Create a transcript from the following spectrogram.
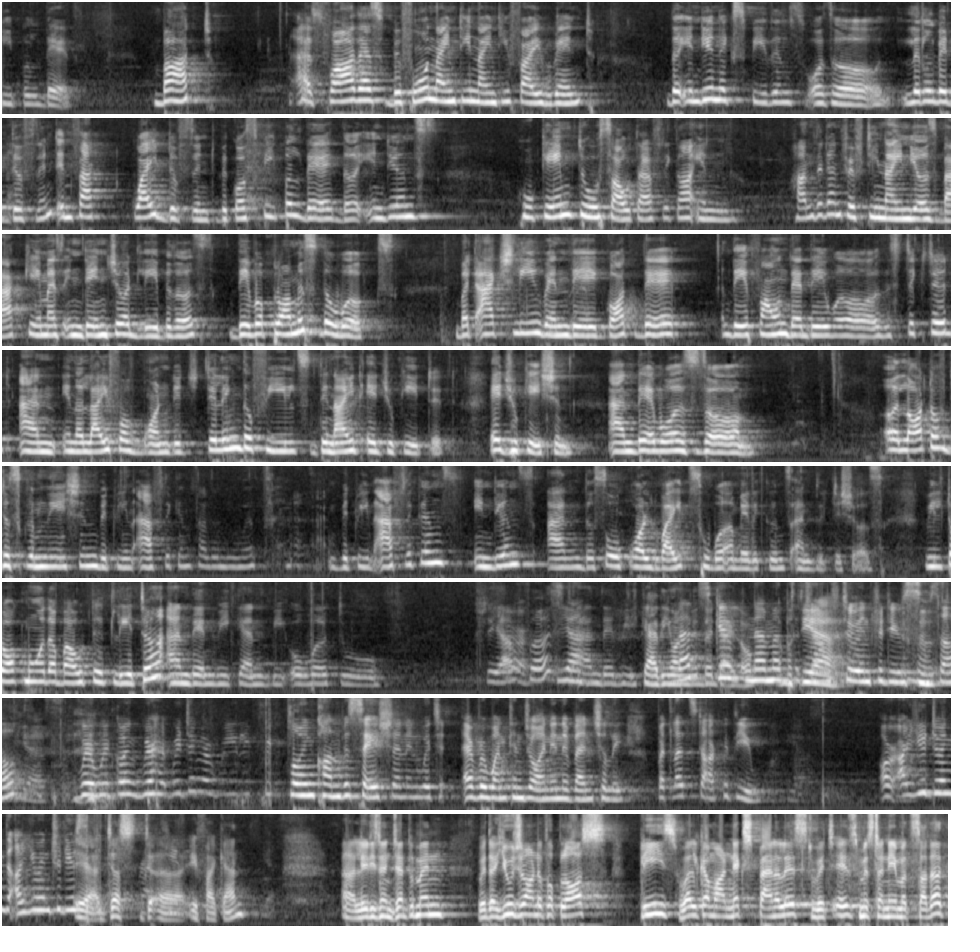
people there. But as far as before 1995 went, the Indian experience was a little bit different. In fact, quite different because people there, the Indians who came to South Africa in 159 years back, came as indentured laborers. They were promised the works, but actually, when they got there, they found that they were restricted and in a life of bondage, tilling the fields, denied educated, education. And there was um, a lot of discrimination between Africans, between Africans, Indians, and the so-called whites who were Americans and Britishers. We'll talk more about it later, and then we can be over to Shreya Sure. first, Yeah. and then we'll carry on Let's with the give dialogue. Nemat But a yeah. chance to introduce himself. Yes. We're, we're, going, we're, we're doing a really free-flowing conversation in which everyone can join in eventually. But let's start with you. Yes. Or are you doing the, are you introducing? Yeah, just uh, if I can. Uh, ladies and gentlemen, with a huge round of applause, please welcome our next panelist, which is Mr. Nemat Sadat.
